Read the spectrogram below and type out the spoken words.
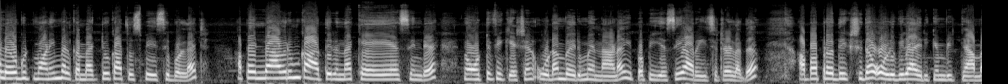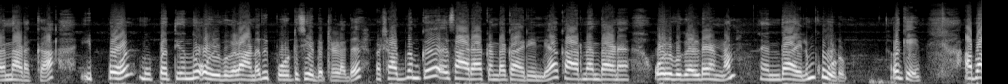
Hello good morning welcome back to കാത്തു സ്പേസി ബുള്ളറ്റ് അപ്പോൾ എല്ലാവരും കാത്തിരുന്ന കെ എ എസിന്റെ നോട്ടിഫിക്കേഷൻ ഉടൻ വരുമെന്നാണ് ഇപ്പോൾ പി എസ് സി അറിയിച്ചിട്ടുള്ളത്. അപ്പോൾ പ്രതീക്ഷിത ഒഴിവിലായിരിക്കും വിജ്ഞാപനം നടക്കുക. ഇപ്പോൾ മുപ്പത്തിയൊന്ന് ഒഴിവുകളാണ് റിപ്പോർട്ട് ചെയ്തിട്ടുള്ളത്. പക്ഷെ അത് നമുക്ക് സാരാക്കേണ്ട കാര്യമില്ല. കാരണം എന്താണ്? ഒഴിവുകളുടെ എണ്ണം എന്തായാലും കൂടും. ഓക്കെ അപ്പോൾ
